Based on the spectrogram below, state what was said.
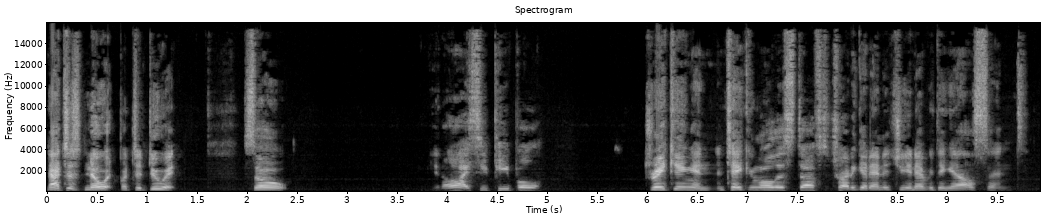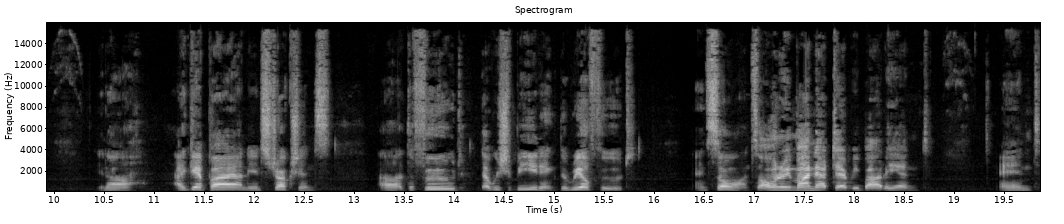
Not just know it, but to do it. So, you know, I see people drinking and, and taking all this stuff to try to get energy and everything else, and, you know, I get by on the instructions, uh, the food that we should be eating, the real food, and so on. So I want to remind that to everybody, and and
